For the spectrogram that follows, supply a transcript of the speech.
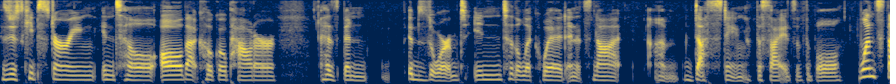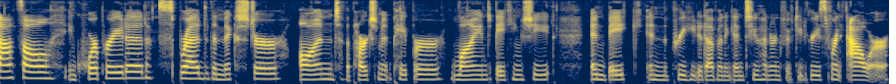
You just keep stirring until all that cocoa powder has been absorbed into the liquid and it's not um, dusting the sides of the bowl. Once that's all incorporated, spread the mixture onto the parchment paper lined baking sheet and bake in the preheated oven again 250 degrees for an hour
